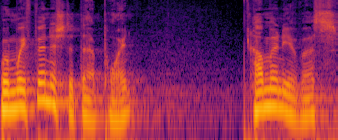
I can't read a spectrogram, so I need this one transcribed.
When we finished at that point, how many of us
